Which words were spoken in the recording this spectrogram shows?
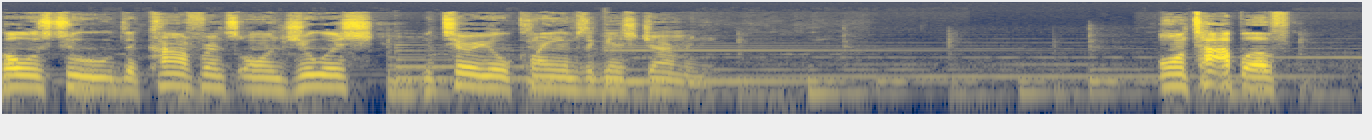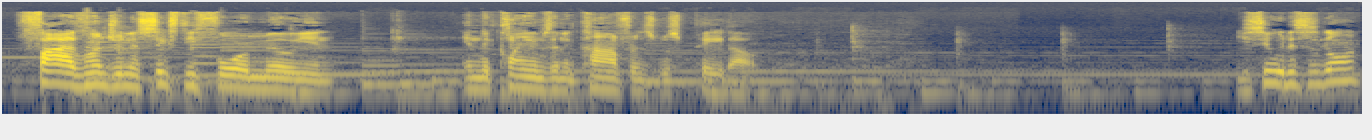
goes to the Conference on Jewish Material Claims Against Germany. On top of 564 million in the claims in the conference was paid out. You see where this is going?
